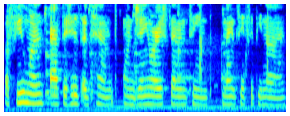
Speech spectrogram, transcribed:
A few months after his attempt, on January 17, 1959,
